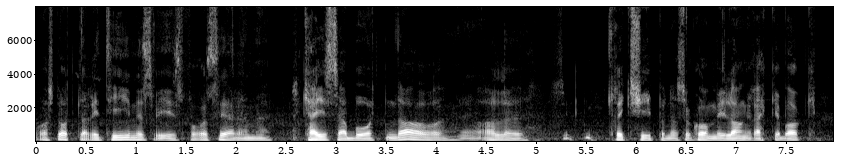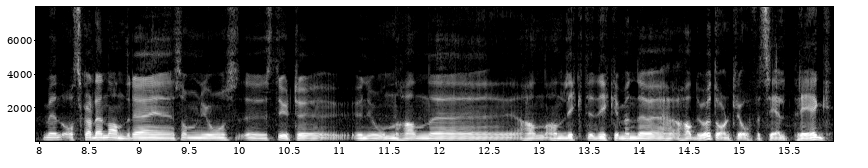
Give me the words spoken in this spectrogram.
Og har stått der i timevis for å se denne keiserbåten da, og alle krigsskipene som kom i lang rekke bak. Men Oskar 2., som jo eh, styrte unionen, han, eh, han, han likte det ikke, men det hadde jo et ordentlig offisielt preg.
